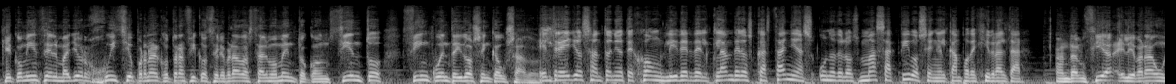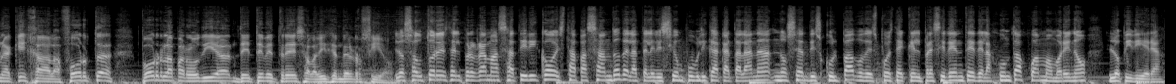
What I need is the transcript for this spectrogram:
que comience el mayor juicio por narcotráfico celebrado hasta el momento, con 152 encausados. Entre ellos Antonio Tejón, líder del clan de los Castañas, uno de los más activos en el campo de Gibraltar. Andalucía elevará una queja a la Forta por la parodia de TV3 a la Virgen del Rocío. Los autores del programa satírico Está pasando de la televisión pública catalana no se han disculpado después de que el presidente de la Junta, Juanma Moreno, lo pidiera.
